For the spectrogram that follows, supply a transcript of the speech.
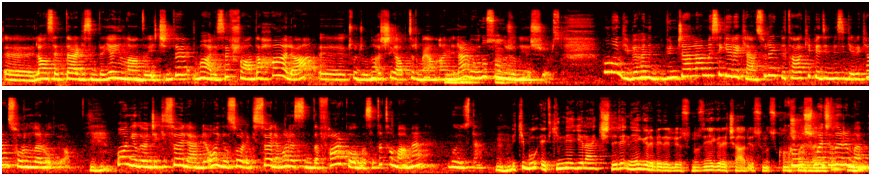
Hı hı. E, Lancet dergisinde yayınlandığı için de maalesef şu anda hala e, çocuğuna aşı yaptırmayan anneler hı hı. ve bunun sonucunu yaşıyoruz. Bunun gibi hani güncellenmesi gereken, sürekli takip edilmesi gereken sorunlar oluyor. 10 yıl önceki söylemle 10 yıl sonraki söylem arasında fark olması da tamamen bu yüzden. Peki bu etkinliğe gelen kişileri neye göre belirliyorsunuz? Neye göre çağırıyorsunuz? Konuşmacıları mı?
